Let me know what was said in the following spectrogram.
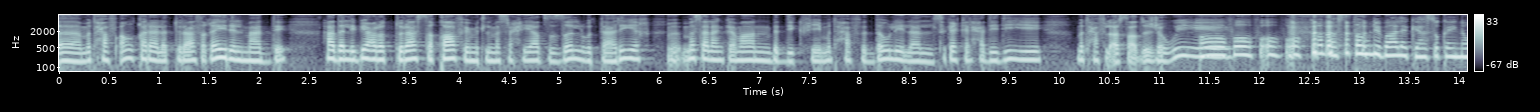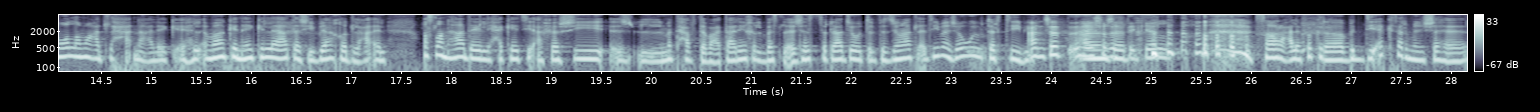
آه، متحف أنقرة للتراث غير المادي هذا اللي بيعرض تراث ثقافي مثل مسرحيات الظل والتاريخ. مثلا كمان بدك في متحف الدولي للسكك الحديدية متحف الأرصاد الجوية. أوف أوف أوف أوف خلص. طولي بالك يا سكينة والله ما عاد لحقنا عليك. هالأماكن هي كلياتها شيء بياخد العقل. أصلا هذا اللي حكيتي آخر شيء ج- المتحف تبع تاريخ البث لأجهزة الراديو والتلفزيونات القديمة جوي وترتيبي. عن جد؟ هي. شغلتك يلا. صار على فكرة بدي أكثر من شهر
